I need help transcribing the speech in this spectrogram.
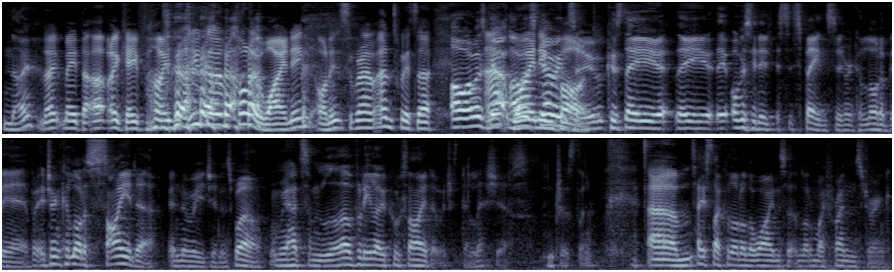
No. No, made that up. Okay, fine. Do go and follow Whining on Instagram and Twitter. Oh, I was, go- I was going Pod. to because they, they they obviously it's Spain, so they drink a lot of beer, but they drink a lot of cider in the region as well. And we had some lovely local cider, which is delicious. Interesting. Um, Tastes like a lot of the wines that a lot of my friends drink.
